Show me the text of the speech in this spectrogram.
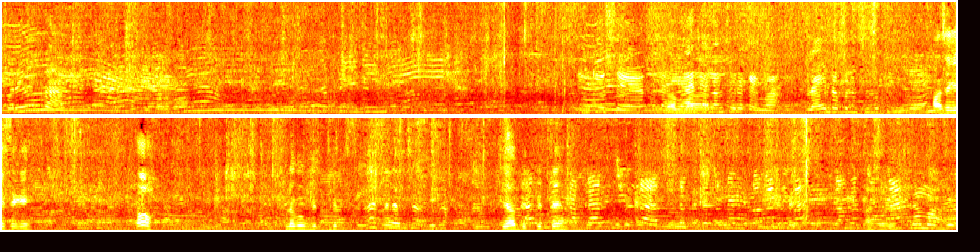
Pareho lang. Thank you, sir. Lagyan na lang sir kay ma. Lain ra ba ng sulupin ko? Ah sige sige. Oh. Lugog bit bit. Yeah, bit bit eh. Ah, sige. Na mabuo.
